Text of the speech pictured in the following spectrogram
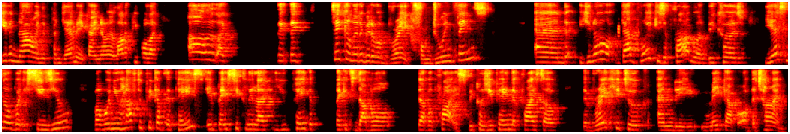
even now in the pandemic, I know a lot of people like, oh, like they, they take a little bit of a break from doing things. And you know, that break is a problem because yes, nobody sees you, but when you have to pick up the pace, it basically like you pay the like it's double double price because you're paying the price of the break you took and the makeup of the time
